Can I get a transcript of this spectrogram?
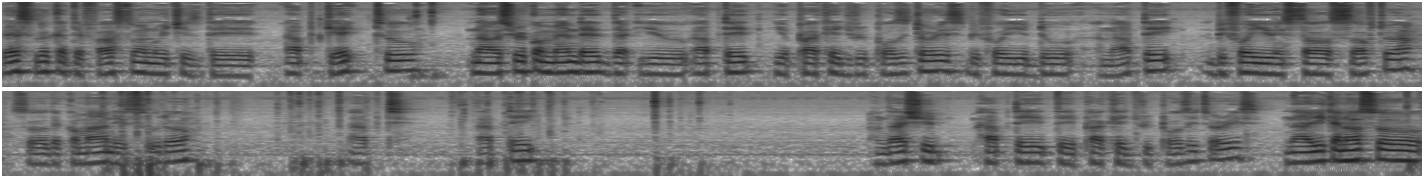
Let's look at the first one, which is the apt-get tool. Now it's recommended that you update your package repositories before you do an update, before you install software. So the command is sudo apt update and that should update the package repositories. Now you can also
